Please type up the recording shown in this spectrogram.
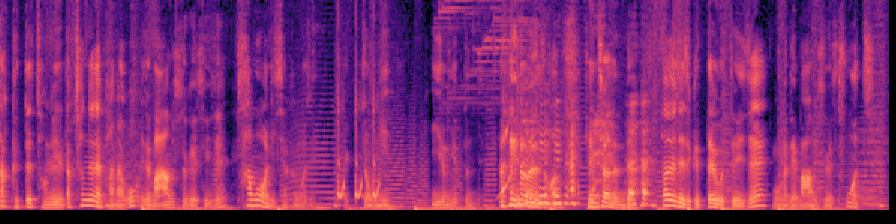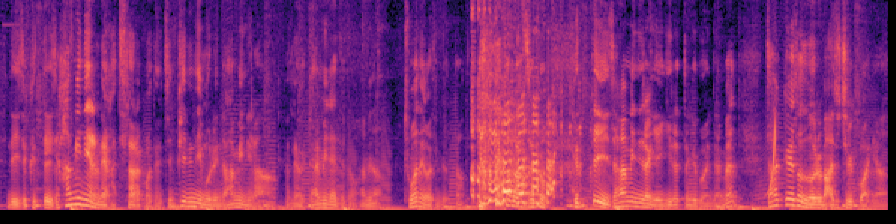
딱 그때 정인이 딱 첫눈에 반하고 이제 마음속에서 이제 사모하기 시작한 거지. 백정인 이름 예쁜데. 이러면서 막 괜찮은데. 하면서 이제 그때부터 이제 뭔가 내 마음속에서 숨었지. 근데 이제 그때 이제 하민이랑 내가 같이 살았거든. 지금 피디님으로 있는 하민이랑. 그래서 내가 그때 하민이한테 너 하민아 좋아하는 애가 생겼다. 그래가지고 그때 이제 하민이랑 얘기를 했던 게 뭐였냐면 학교에서도 너를 마주칠 거 아니야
